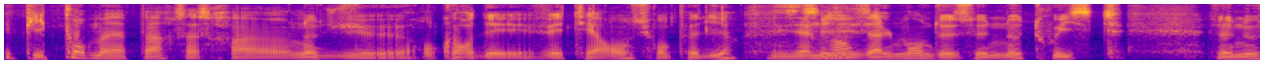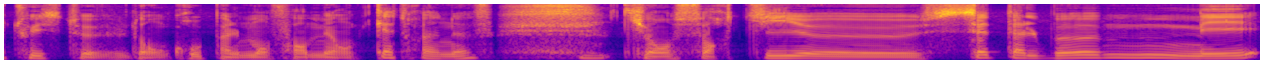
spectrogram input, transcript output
Et puis pour ma part, ça sera un autre vieux, encore des vétérans, si on peut dire. C'est les Allemands de The No Twist. The No Twist, euh, donc groupe allemand formé en 89, Mm. qui ont sorti euh, 7 albums, mais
